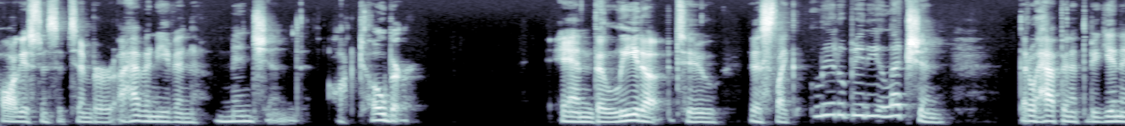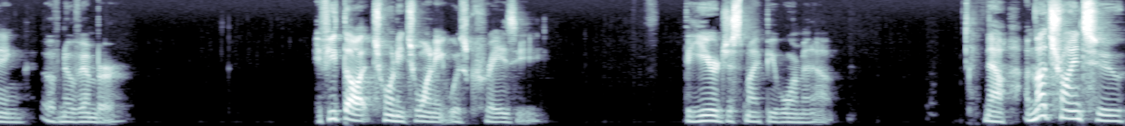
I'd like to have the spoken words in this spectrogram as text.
August and September. I haven't even mentioned October and the lead up to this like little bitty election that'll happen at the beginning of November if you thought 2020 was crazy, the year just might be warming up. Now, I'm not trying to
